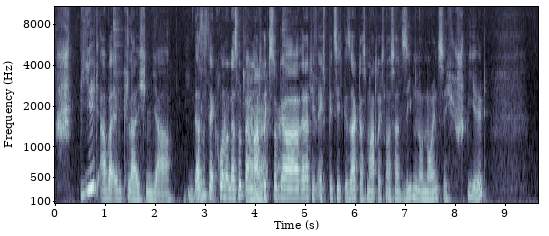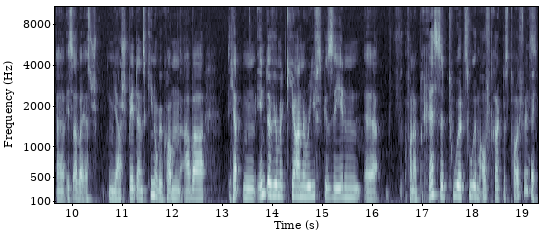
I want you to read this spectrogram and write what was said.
spielt aber im gleichen Jahr. Das ist der Grund und das wird bei ah, Matrix sogar relativ explizit gesagt, dass Matrix 1997 spielt. Äh, ist aber erst ein Jahr später ins Kino gekommen. Aber ich habe ein Interview mit Keanu Reeves gesehen, äh, von einer Pressetour zu im Auftrag des Teufels.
